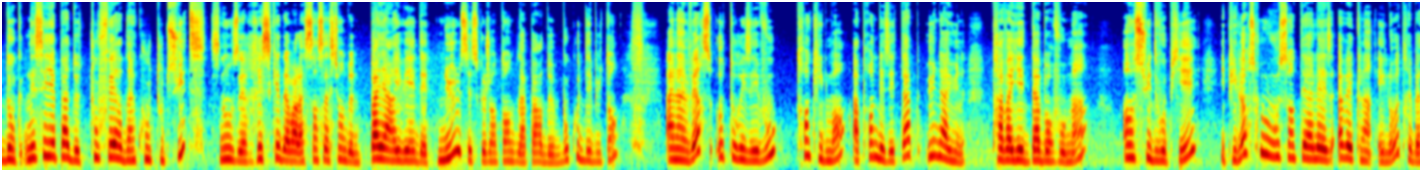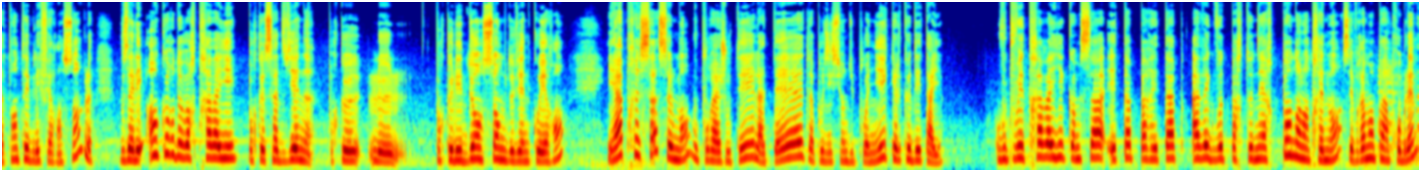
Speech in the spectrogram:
Donc n'essayez pas de tout faire d'un coup tout de suite, sinon vous risquez d'avoir la sensation de ne pas y arriver, d'être nul, c'est ce que j'entends de la part de beaucoup de débutants. A l'inverse, autorisez-vous tranquillement à prendre les étapes une à une. Travaillez d'abord vos mains, ensuite vos pieds, et puis lorsque vous vous sentez à l'aise avec l'un et l'autre, et eh bien tentez de les faire ensemble. Vous allez encore devoir travailler pour que ça devienne, pour que, le, pour que les deux ensemble deviennent cohérents. Et après ça seulement, vous pourrez ajouter la tête, la position du poignet, quelques détails. Vous pouvez travailler comme ça, étape par étape, avec votre partenaire pendant l'entraînement. C'est vraiment pas un problème.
